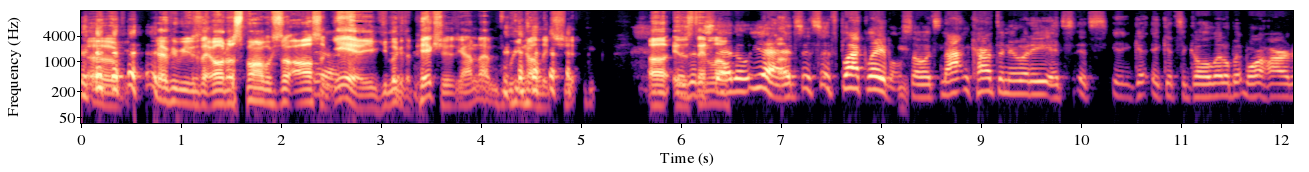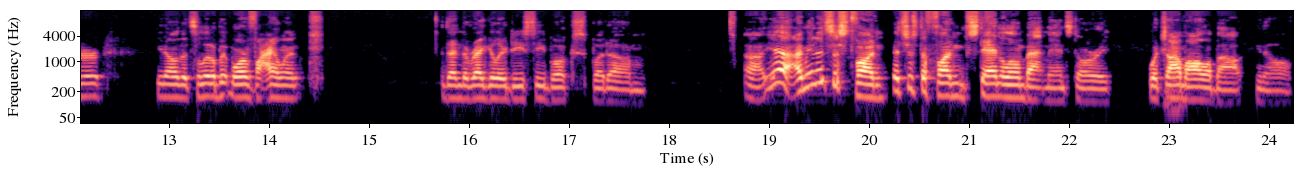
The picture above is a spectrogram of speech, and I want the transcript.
Oh, yeah, people just like, oh, those Spawn was so awesome. Yeah. Yeah. if you look at the pictures, yeah, I'm not reading all this shit. Uh, is, Is it standalone? standal- Yeah, Uh, it's it's it's black label, mm. so it's not in continuity. It's it's it, get, it gets to go a little bit more harder. You know, that's a little bit more violent than the regular DC books. But um, uh, yeah, I mean, it's just fun. It's just a fun standalone Batman story, which I'm all about. You know,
